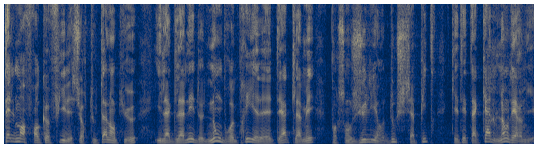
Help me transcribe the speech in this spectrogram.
tellement francophile et surtout talentueux, il a glané de nombreux prix et a été acclamé pour son Julie en douze chapitres qui était à Cannes l'an dernier.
